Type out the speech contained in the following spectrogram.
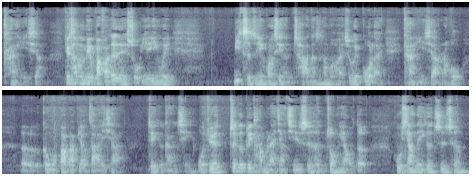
看一下，就他们没有办法在这里守夜，因为彼此之间关系很差，但是他们还是会过来看一下，然后呃跟我爸爸表达一下这个感情。我觉得这个对他们来讲其实是很重要的，互相的一个支撑。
